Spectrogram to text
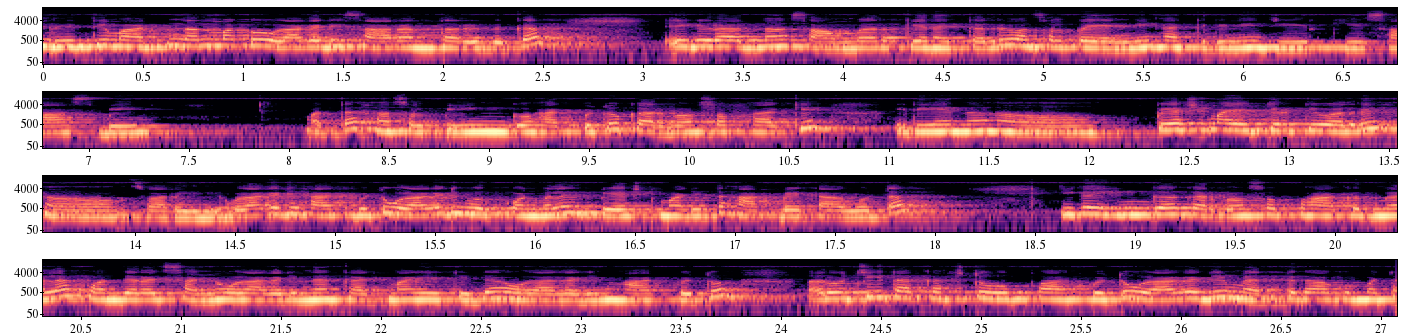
ಈ ರೀತಿ ಮಾಡ್ತೀನಿ. ನನ್ನ ಮಕ್ಕಳು ಉಳ್ಳಾಗಡ್ಡಿ ಸಾರು ಅಂತಾರೆ ಇದಕ್ಕೆ. ಈಗ ಅದನ್ನ ಸಾಂಬಾರ್ಗೆ ಏನೈತಲ್ರಿ ಒಂದು ಸ್ವಲ್ಪ ಎಣ್ಣೆ ಹಾಕಿದ್ದೀನಿ ಜೀರಿಗೆ, ಸಾಸ್ಬಿ ಮತ್ತು ಸ್ವಲ್ಪ ಹಿಂಗು ಹಾಕಿಬಿಟ್ಟು ಕರ್ಬೇವು ಸೊಪ್ಪು ಹಾಕಿ, ಇದೇನು ಪೇಸ್ಟ್ ಮಾಡಿ ಇಟ್ಟಿರ್ತೀವಲ್ಲ ರೀ ಸಾರಿ ಉಳ್ಳಾಗಡ್ಡಿ ಹಾಕಿಬಿಟ್ಟು ಉಳ್ಳಾಗಡ್ಡಿ ಹುರ್ಕೊಂಡ್ಮೇಲೆ ಪೇಸ್ಟ್ ಮಾಡಿದ್ದು ಹಾಕಬೇಕಾಗುತ್ತೆ. ಈಗ ಹಿಂಗೆ ಕರ್ಬೇವು ಸೊಪ್ಪು ಹಾಕಿದ್ಮೇಲೆ ಒಂದೆರಡು ಸಣ್ಣ ಉಳ್ಳಾಗಡ್ಡಿನ ಕಟ್ ಮಾಡಿ ಇಟ್ಟಿದ್ದೆ. ಉಳ್ಳಾಗಡ್ಡಿನೂ ಹಾಕಿಬಿಟ್ಟು ರುಚಿಗೆ ತಕ್ಕಷ್ಟು ಉಪ್ಪು ಹಾಕಿಬಿಟ್ಟು ಉಳ್ಳಾಗಡ್ಡಿ ಮೆತ್ತಗಾಗೋ ಮಟ್ಟ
